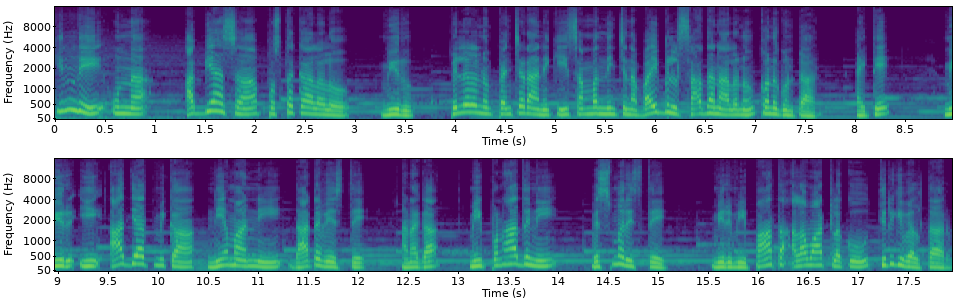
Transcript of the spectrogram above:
కింది ఉన్న అభ్యాస పుస్తకాలలో మీరు పిల్లలను పెంచడానికి సంబంధించిన బైబిల్ సాధనాలను కనుగొంటారు. అయితే మీరు ఈ ఆధ్యాత్మిక నియమాన్ని దాటవేస్తే అనగా మీ పునాదిని విస్మరిస్తే మీరు మీ పాత అలవాట్లకు తిరిగి వెళ్తారు.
